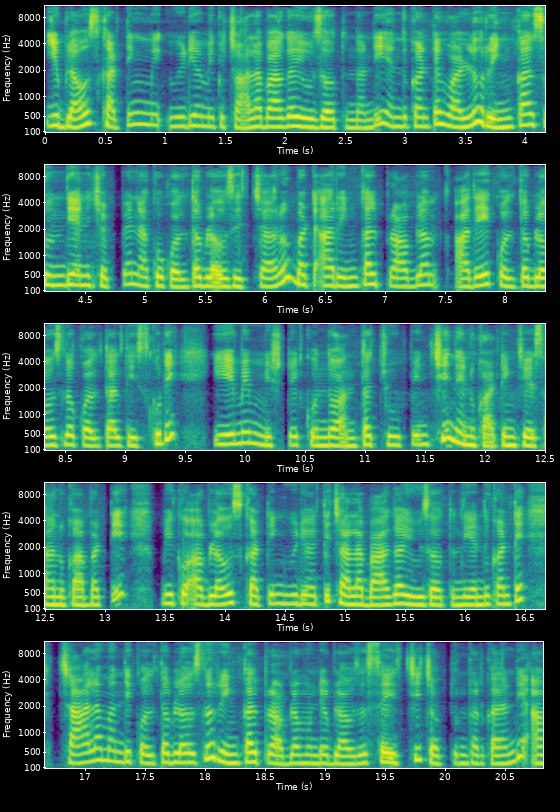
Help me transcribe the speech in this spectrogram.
ఈ బ్లౌజ్ కటింగ్ వీడియో మీకు చాలా బాగా యూజ్ అవుతుందండి. ఎందుకంటే వాళ్ళు రింకల్స్ ఉంది అని చెప్పే నాకు కొలత బ్లౌజ్ ఇచ్చారు. బట్ ఆ రింకల్ ప్రాబ్లం అదే కొలత బ్లౌజ్లో కొలతలు తీసుకుని ఏమేమి మిస్టేక్ ఉందో అంతా చూపించి నేను కటింగ్ చేశాను కాబట్టి మీకు ఆ బ్లౌజ్ కటింగ్ వీడియో అయితే చాలా బాగా యూజ్ అవుతుంది. ఎందుకంటే చాలామంది కొలత బ్లౌజ్లో రింకల్ ప్రాబ్లం ఉండే బ్లౌజెస్ ఇచ్చి చెప్తుంటారు కదండి. ఆ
